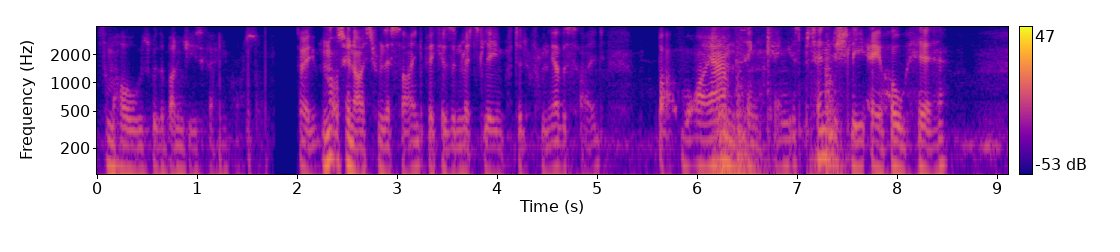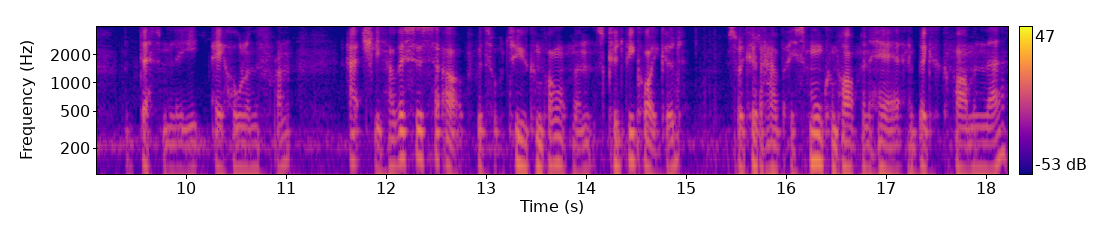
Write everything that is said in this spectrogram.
some holes with the bungees going across. So not so nice from this side because admittedly I did it from the other side. But what I am thinking is potentially a hole here, but definitely a hole in the front. Actually, how this is set up with sort of two compartments could be quite good. So I could have a small compartment here and a bigger compartment there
